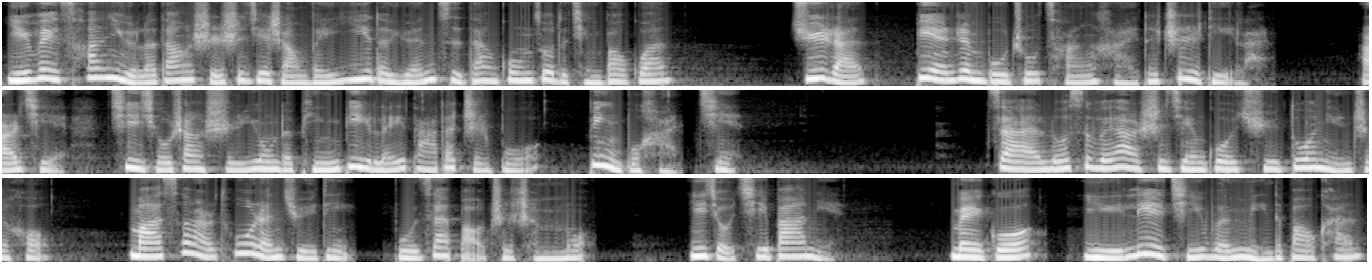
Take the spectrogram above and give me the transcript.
一位参与了当时世界上唯一的原子弹工作的情报官，居然辨认不出残骸的质地来，而且气球上使用的屏蔽雷达的直播并不罕见。在罗斯维尔事件过去多年之后，马瑟尔突然决定不再保持沉默。一九七八年，美国。以猎奇闻名的报刊《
